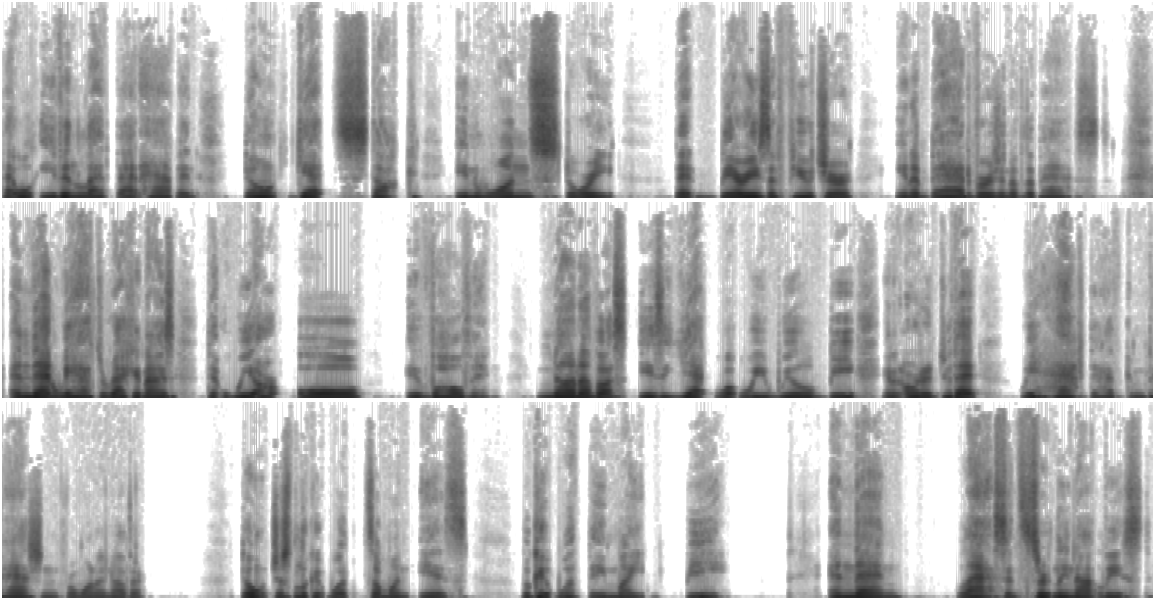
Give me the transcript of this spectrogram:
that will even let that happen. Don't get stuck in one story that buries a future in a bad version of the past. And then we have to recognize that we are all evolving. None of us is yet what we will be. And in order to do that, we have to have compassion for one another. Don't just look at what someone is, look at what they might be. And then, last and certainly not least,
